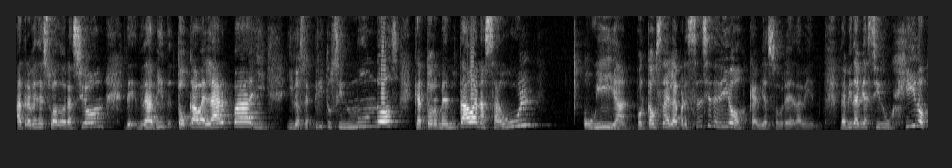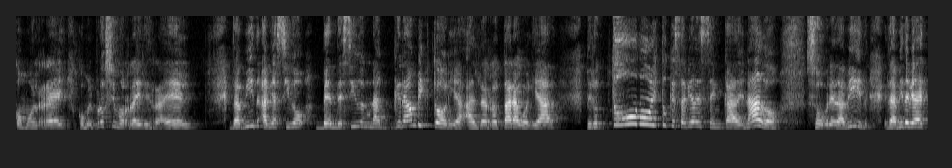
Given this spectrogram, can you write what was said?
a través de su adoración. David tocaba el arpa y, y los espíritus inmundos que atormentaban a Saúl huían por causa de la presencia de Dios que había sobre David. David había sido ungido como el rey, como el próximo rey de Israel. David había sido bendecido en una gran victoria al derrotar a Goliat, pero todo esto que se había desencadenado sobre David, David había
